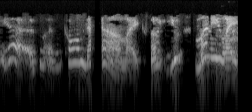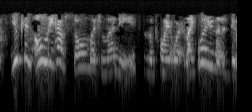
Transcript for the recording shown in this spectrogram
Yeah, it's not, calm down. Like, so you money, like you can only have so much money to the point where, like, what are you gonna do?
